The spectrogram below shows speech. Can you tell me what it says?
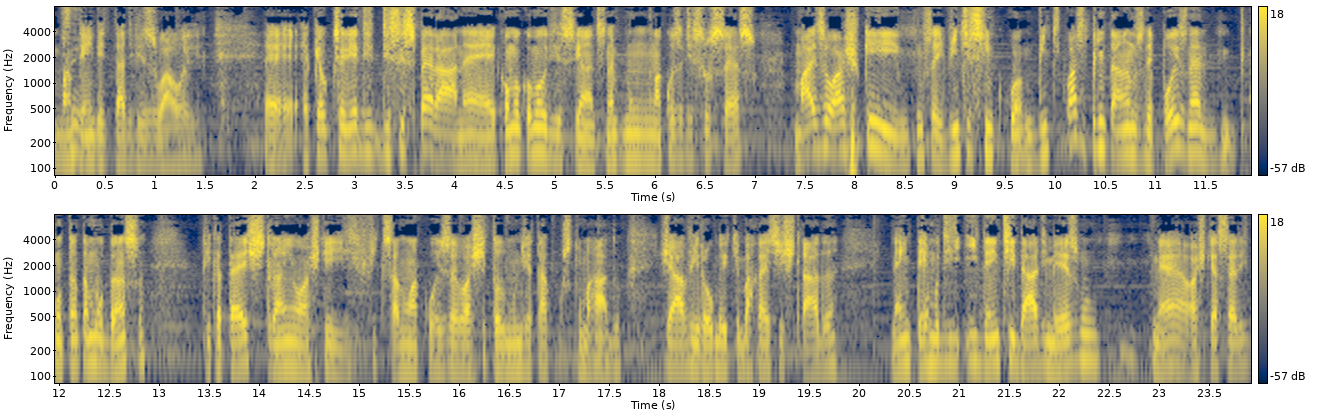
mantém a identidade visual. Ele é, é que é o que seria de, de, se esperar, né? É como, como eu disse antes, né? Uma coisa de sucesso. Mas eu acho que, não sei, 25, 20, quase 30 anos depois, né? Com tanta mudança, fica até estranho. Eu acho que fixar numa coisa, eu acho que todo mundo já está acostumado, já virou meio que embarcar de estrada, né? Em termos de identidade mesmo, né? Eu acho que a série,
